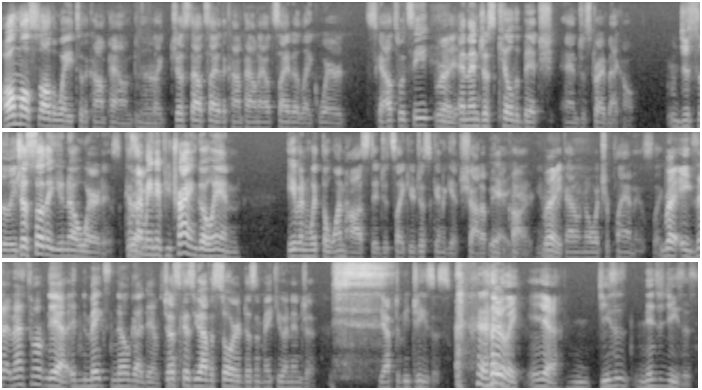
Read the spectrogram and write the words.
almost all the way to the compound, Uh-huh. like just outside of the compound, outside of like where scouts would see, Right. And then just kill the bitch and just drive back home, Just at least, just so that you know where it is. Because I mean, if you try and go in. Even with the one hostage, it's like you're just gonna get shot up in your car. yeah. You know, Right. Like I don't know what your plan is. Like right? Exactly. That's what. Yeah, it makes no goddamn sense. just because you have a sword doesn't make you a ninja. You have to be Jesus. clearly, yeah. Jesus, Ninja Jesus,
